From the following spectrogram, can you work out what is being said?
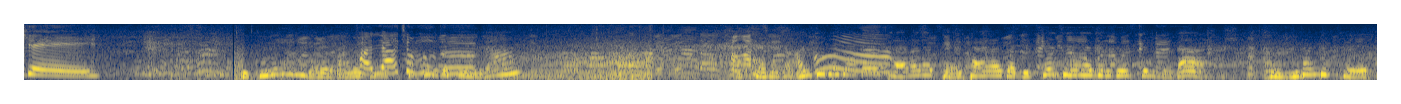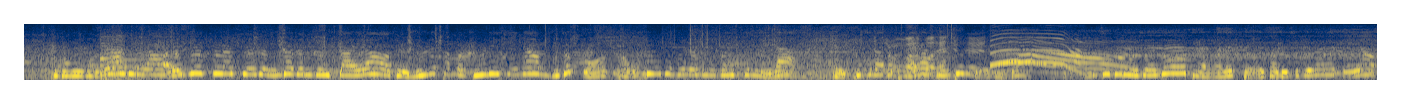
오케이. 반려초 모두. 강아지. 안티보다는 다양한 혜택, 다양한 서비스 진행해 드리고 있습니다. 그 이상 교체, 안녕하세요. LG 플러스에서 인사드리고 있어요. 저희 룰렛 한번 돌리시면 무조건 경품 제공해드리고 있습니다. 저희 투구나고 다양한 경품들입니다. 안쪽으로 오셔서 다양한 혜택 받으시길 바랄게요.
